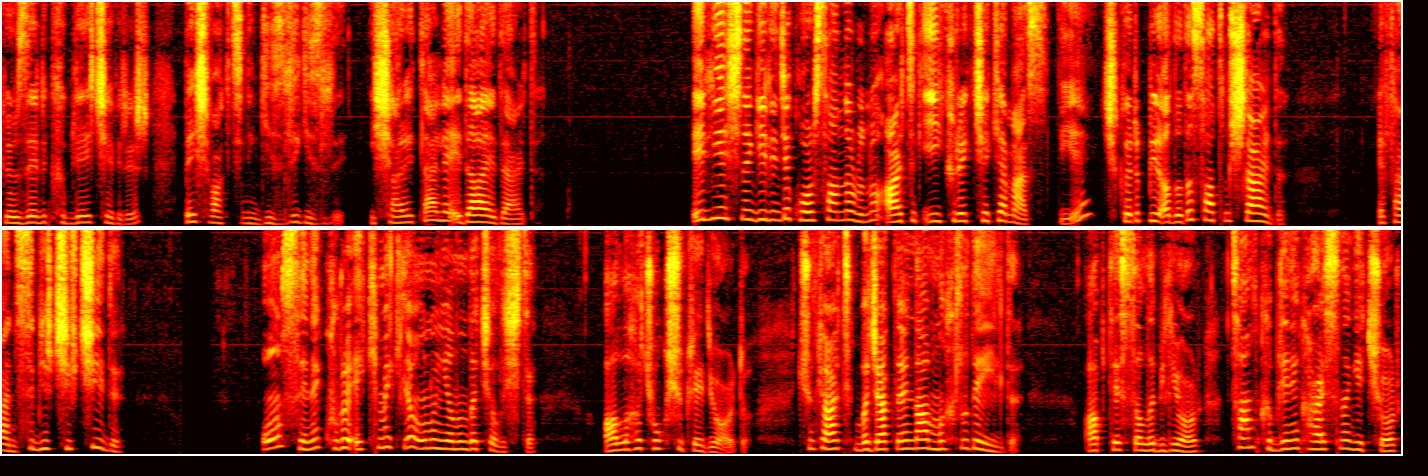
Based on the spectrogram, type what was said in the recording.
gözlerini kıbleye çevirir, beş vaktini gizli gizli işaretlerle eda ederdi. 50 yaşına gelince korsanlar onu artık iyi kürek çekemez diye çıkarıp bir adada satmışlardı. Efendisi bir çiftçiydi. 10 sene kuru ekmekle onun yanında çalıştı. Allah'a çok şükrediyordu. Çünkü artık bacaklarından mıhlı değildi. Abdest alabiliyor, tam kıblenin karşısına geçiyor,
